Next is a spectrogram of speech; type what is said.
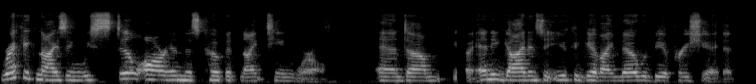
recognizing we still are in this COVID 19 world? And um, you know, any guidance that you could give, I know would be appreciated.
